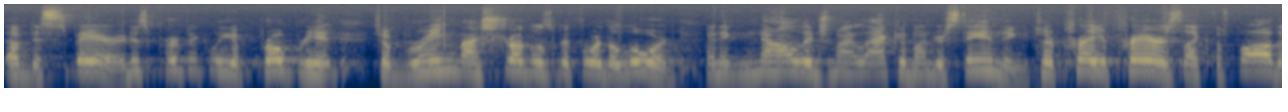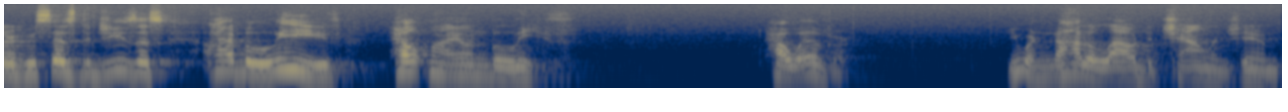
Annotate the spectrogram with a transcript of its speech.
of despair. It is perfectly appropriate to bring my struggles before the Lord and acknowledge my lack of understanding, to pray prayers like the Father who says to Jesus, I believe, help my unbelief. However, you are not allowed to challenge him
